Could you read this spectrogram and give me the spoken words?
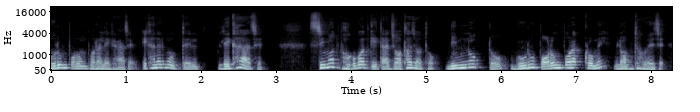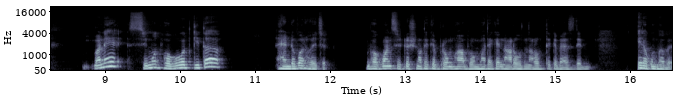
গুরু পরম্পরা লেখা আছে। এখানের মধ্যে লেখা আছে, শ্রীমদ্ ভগবদ্গীতা যথাযথ, নিম্নোক্ত গুরু পরম্পরা ক্রমে লব্ধ হয়েছে। মানে শ্রীমদ্ ভগবদ্গীতা হ্যান্ড ওভার হয়েছে। ভগবান শ্রীকৃষ্ণ থেকে ব্রহ্মা ব্রহ্মা থেকে নারদ নারদ থেকে ব্যাসদেব, এরকমভাবে।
